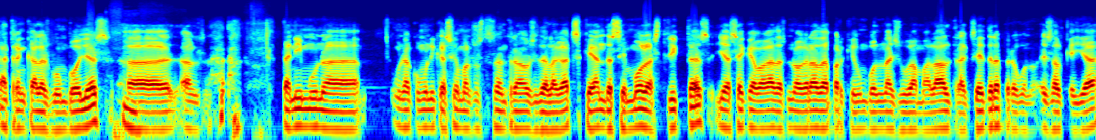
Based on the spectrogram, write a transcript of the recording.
a trencar les bombolles. Mm. Eh, el, tenim una, una comunicació amb els nostres entrenadors i delegats que han de ser molt estrictes. Ja sé que a vegades no agrada perquè un vol anar a jugar amb l'altre, etc, però bueno, és el que hi ha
